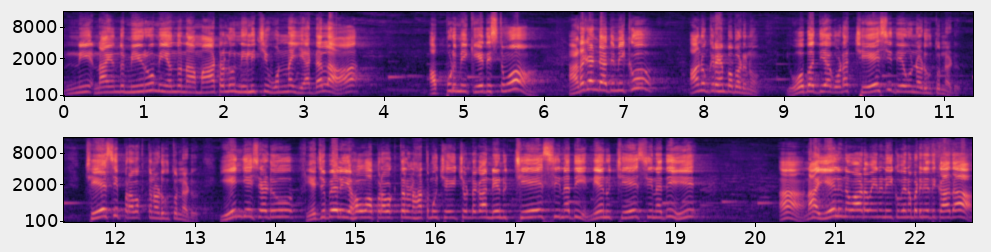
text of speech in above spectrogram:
నీ నా ఎందు మీరు మీ ఎందు నా మాటలు నిలిచి ఉన్న ఎడల అప్పుడు మీకు ఏది ఇష్టమో అడగండి అది మీకు అనుగ్రహింపబడును. ఓబద్యా కూడా చేసి దేవుణ్ణి అడుగుతున్నాడు. చేసి ప్రవక్తను అడుగుతున్నాడు. ఏం చేశాడు? యజబేలు యహోవా ప్రవక్తలను హతము చేయించుండగా నేను చేసినది నేను చేసినది నా ఏలిన వాడమైన నీకు వినబడినది కాదా?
